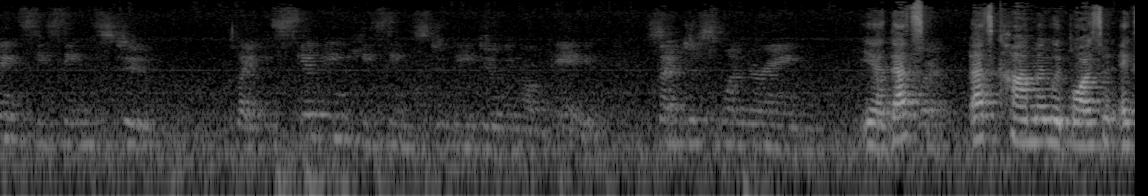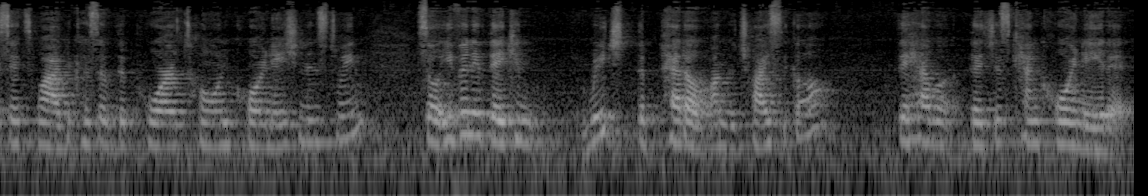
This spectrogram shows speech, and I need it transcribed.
things he seems to, like the skipping, he seems to be doing okay. So I'm just wondering. Yeah, that's that's common with boys with XXY because of the poor tone, coordination, and strength. So even if they can reach the pedal on the tricycle, they have a, they just can't coordinate it.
